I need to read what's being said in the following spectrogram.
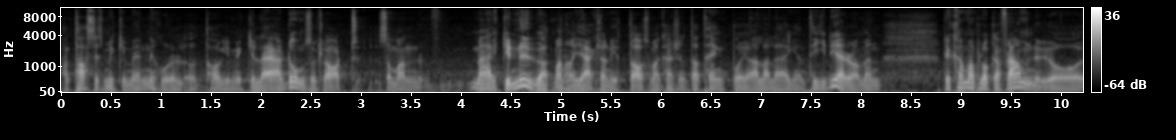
fantastiskt mycket människor och tagit mycket lärdom såklart som man märker nu att man har en jäkla nytta av som man kanske inte har tänkt på i alla lägen tidigare. Då. Men det kan man plocka fram nu. Och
